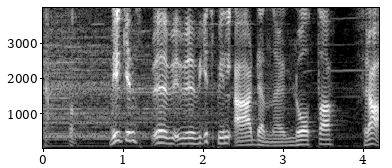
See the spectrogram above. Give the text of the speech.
Ja, sånn. Hvilken, uh, hvilket spill er denne låta fra?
